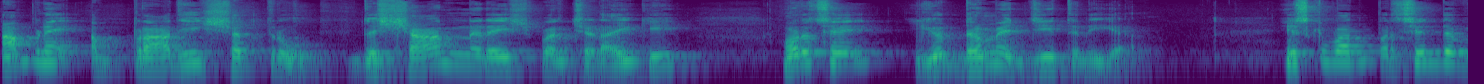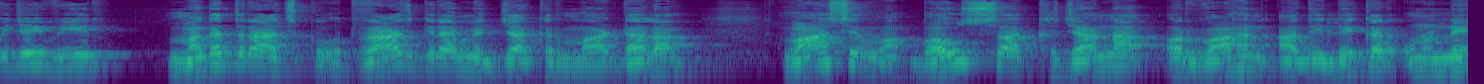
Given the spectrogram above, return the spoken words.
अपने अपराधी शत्रु दशान नरेश पर चढ़ाई की और उसे युद्ध में जीत लिया। इसके बाद प्रसिद्ध विजय वीर मगधराज को राजगृह में जाकर मार डाला। वहाँ से बहुत सा खजाना और वाहन आदि लेकर उन्होंने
